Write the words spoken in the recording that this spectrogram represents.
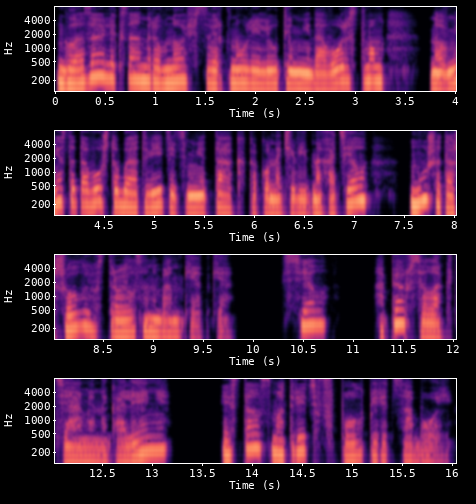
Глаза Александра вновь сверкнули лютым недовольством, но вместо того, чтобы ответить мне так, как он, очевидно, хотел, муж отошел и устроился на банкетке. Сел, оперся локтями на колени и стал смотреть в пол перед собой.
